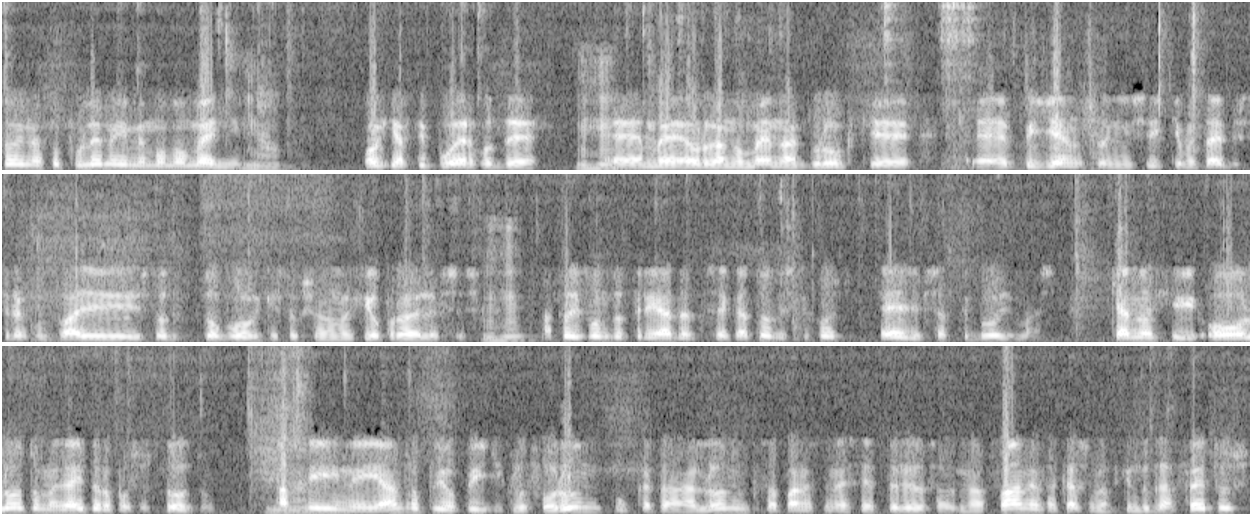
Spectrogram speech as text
30% είναι αυτό που λέμε οι μεμονωμένοι. όχι αυτοί που ερχονται ε, με οργανωμένα γκρουπ και ε, πηγαίνουν στο νησί και μετά επιστρέφουν πάλι στον τόπο και στο ξενοδοχείο Αυτό λοιπόν το 30% δυστυχώς έλειψε από την πόλη μας. Και αν όχι όλο, το μεγαλύτερο ποσοστό του. Αυτοί είναι οι άνθρωποι οι οποίοι κυκλοφορούν, που καταναλώνουν, που θα πάνε στην εστιατόριο να φάνε, θα κάτσουν να πιούν τον καφέ τους,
